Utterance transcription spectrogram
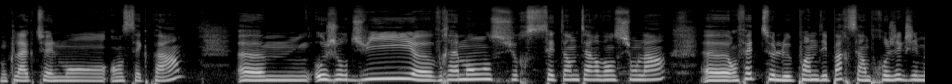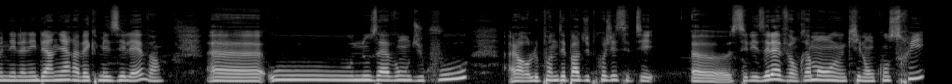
donc là actuellement en SECPA. Aujourd'hui, vraiment sur cette intervention-là, en fait, le point de départ, c'est un projet que j'ai mené l'année dernière avec mes élèves, où nous avons du coup, alors le point de départ du projet, c'était euh, c'est les élèves vraiment qui l'ont construit.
